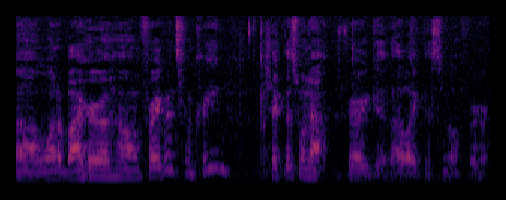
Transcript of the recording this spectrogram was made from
uh, want to buy her a um, fragrance from Creed, check this one out. It's very good. I like the smell for her.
